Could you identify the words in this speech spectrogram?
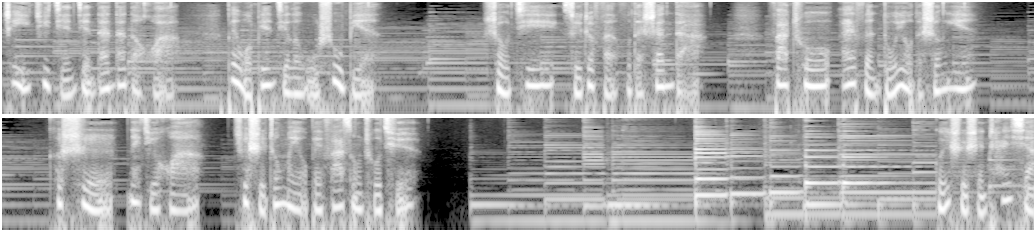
这一句简简单单的话，被我编辑了无数遍。手机随着反复的删打，发出 iPhone 独有的声音。可是那句话却始终没有被发送出去。鬼使神差下，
